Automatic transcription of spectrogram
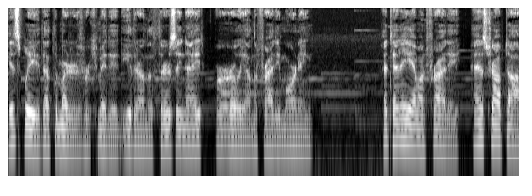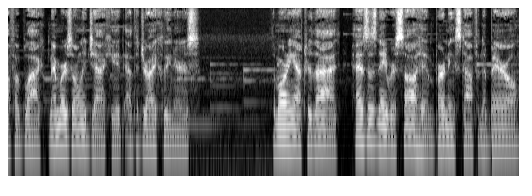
It's believed that the murders were committed either on the Thursday night or early on the Friday morning. At 10 a.m. on Friday, Hennis dropped off a black members only jacket at the dry cleaners. The morning after that, Hennis's neighbors saw him burning stuff in a barrel.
